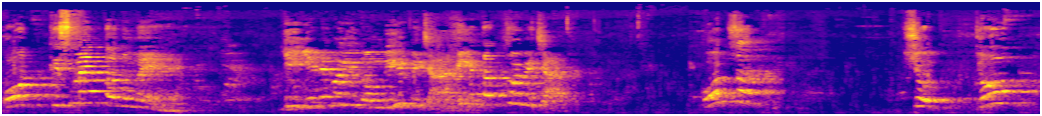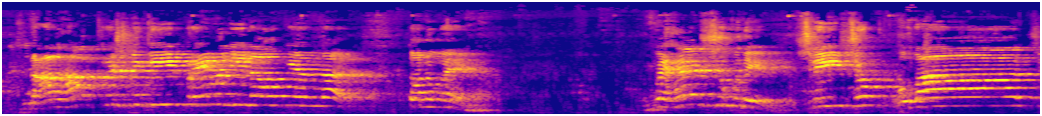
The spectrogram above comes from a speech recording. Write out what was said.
कौन किसमें तनु में है ये ये देखो ये गंभीर विचार है ये तत्व विचार कौन सा शुभ जो राधा कृष्ण की प्रेम लीलाओं के अंदर तनुमय वह सुखदेव श्री शुभ उवाच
